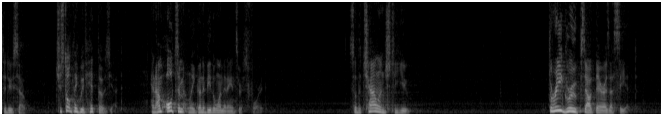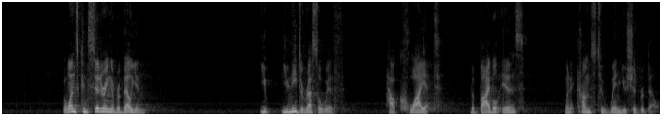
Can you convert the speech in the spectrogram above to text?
to do so. Just don't think we've hit those yet. And I'm ultimately going to be the one that answers for it. So the challenge to you three groups out there as I see it the ones considering a rebellion, you, you need to wrestle with how quiet the Bible is when it comes to when you should rebel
